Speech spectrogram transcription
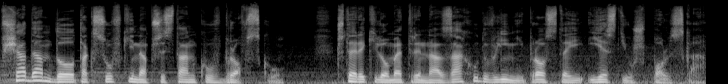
Wsiadam do taksówki na przystanku w Browsku. Cztery kilometry na zachód w linii prostej jest już Polska.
